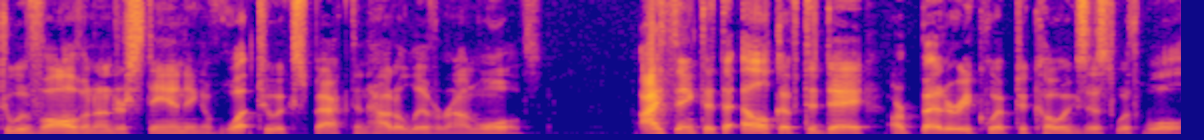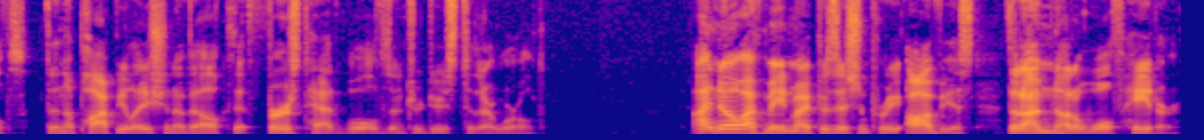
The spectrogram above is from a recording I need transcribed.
to evolve an understanding of what to expect and how to live around wolves. I think that the elk of today are better equipped to coexist with wolves than the population of elk that first had wolves introduced to their world. I know I've made my position pretty obvious that I'm not a wolf hater,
